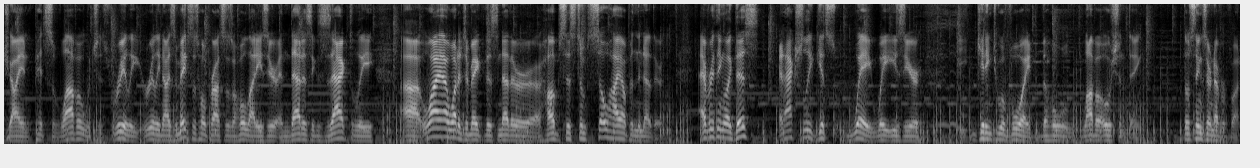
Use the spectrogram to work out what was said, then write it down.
giant pits of lava, which is really, really nice. It makes this whole process a whole lot easier, and that is exactly uh, why I wanted to make this nether hub system so high up in the nether. Everything like this, it actually gets way, way easier getting to avoid the whole lava ocean thing. Those things are never fun.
